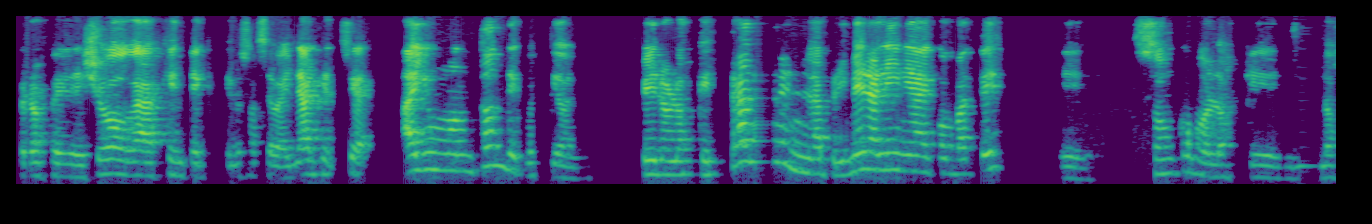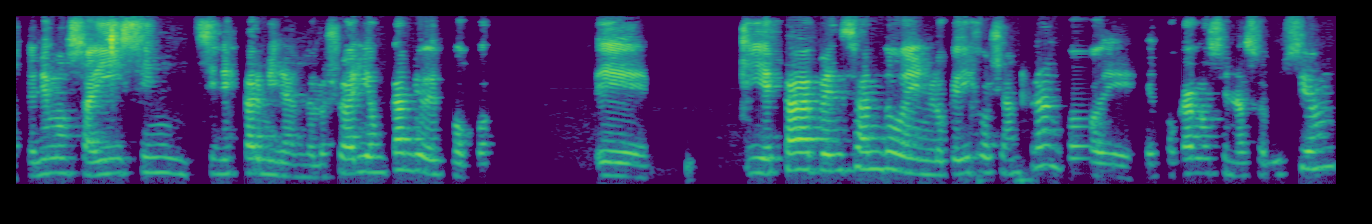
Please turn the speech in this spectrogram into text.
profes de yoga, gente que nos hace bailar, o sea, hay un montón de cuestiones, pero los que están en la primera línea de combate eh, son como los que los tenemos ahí sin, sin estar mirándolo. Yo haría un cambio de foco. Eh, y estaba pensando en lo que dijo Gianfranco, de enfocarnos en la solución,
